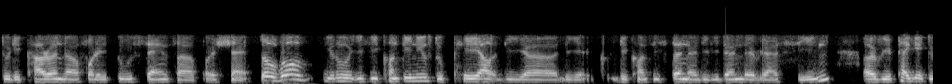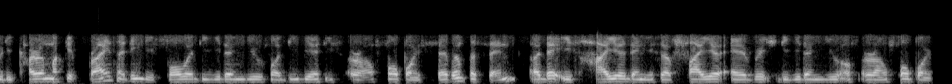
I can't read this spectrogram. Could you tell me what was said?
to the current uh, 42 cents per share. So overall, you know, if it continues to pay out the the, the consistent dividend that we are seeing, uh, we peg it to the current market price. I think the forward dividend yield for DBS is around 4.7%. Uh, that is higher than its a five-year average dividend yield of around 4.5%.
